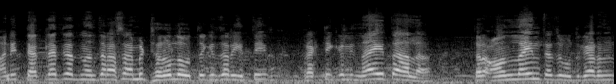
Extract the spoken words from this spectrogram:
आणि त्यातल्या त्यात नंतर असं आम्ही ठरवलं होतं की जर इथे प्रॅक्टिकली नाही येता आला तर ऑनलाईन त्याचं उद्घाटन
